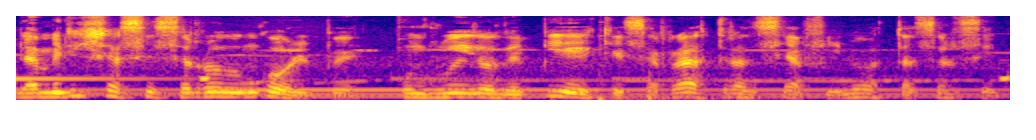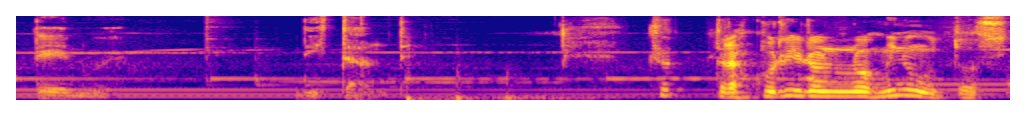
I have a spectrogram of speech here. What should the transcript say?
La mirilla se cerró de un golpe, un ruido de pies que se arrastran se afinó hasta hacerse tenue, distante. Transcurrieron unos minutos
